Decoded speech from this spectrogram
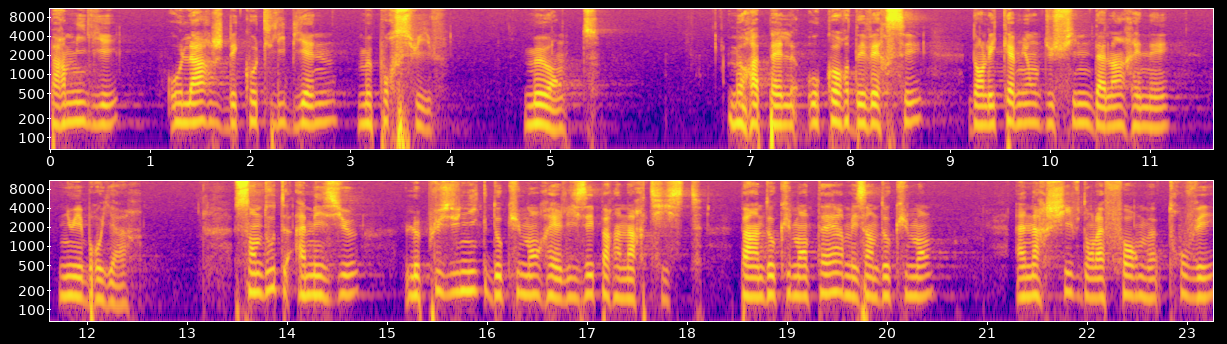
par milliers, au large des côtes libyennes, me poursuivent, me hantent, me rappellent au corps déversé dans les camions du film d'Alain René, Nuit et brouillard. Sans doute, à mes yeux, le plus unique document réalisé par un artiste, pas un documentaire, mais un document, un archive dont la forme trouvée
